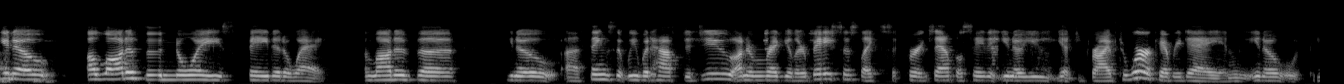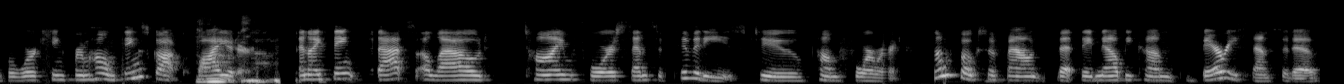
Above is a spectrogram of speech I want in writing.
you know, a lot of the noise faded away. A lot of the, you know, uh, things that we would have to do on a regular basis, like for example, say that you know you, you had to drive to work every day, and you know people working from home, things got mm-hmm. quieter, and I think that's allowed time for sensitivities to come forward some folks have found that they've now become very sensitive,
